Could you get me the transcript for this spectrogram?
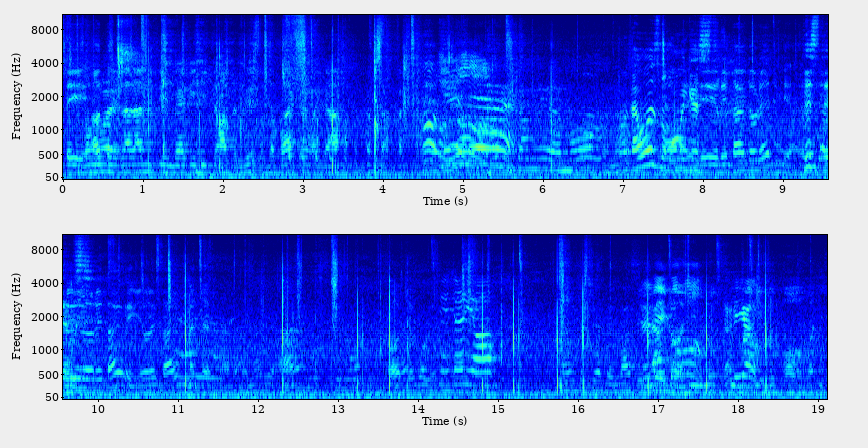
stay Don't out worry, of. let, let me see. Maybe he got the list on the blanket right now. Yeah, come here more. Oh, that was the longest. You retired already? Distance. You're retiring. You're retiring. Oh, you're going. Okay, thirty off. Trying to get the last There you go. He looks, he looks old, but his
